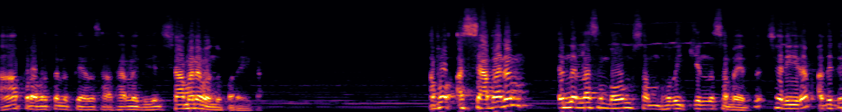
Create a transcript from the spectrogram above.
ആ പ്രവർത്തനത്തെയാണ് സാധാരണ രീതിയിൽ ശമനം എന്ന് പറയുക. അപ്പോ ആ ശമനം എന്നുള്ള സംഭവം സംഭവിക്കുന്ന സമയത്ത് ശരീരം അതിന്റെ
